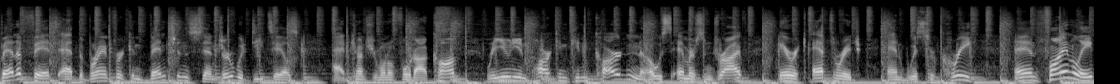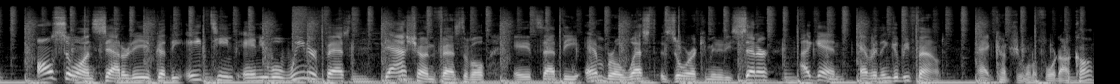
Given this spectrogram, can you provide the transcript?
Benefit at the Brantford Convention Center with details at country104.com. Reunion Park in Kincardine hosts Emerson Drive, Eric Ethridge, and Whistler Creek. And finally, also on Saturday, you've got the 18th annual Wiener Fest Dachshund Festival. It's at the Embro West Zorra Community Center. Again, everything could be found at country104.com.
